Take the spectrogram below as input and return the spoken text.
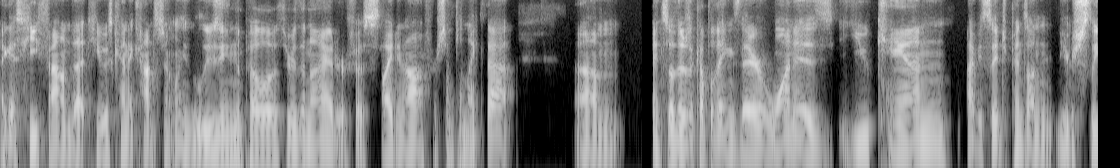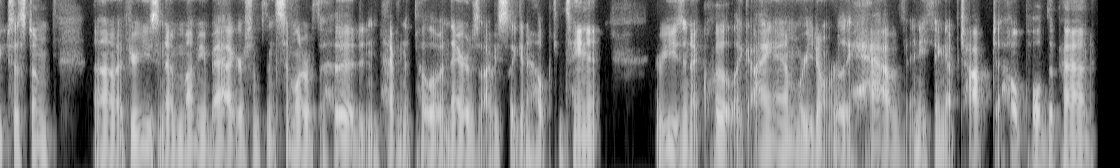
I guess he found that he was kind of constantly losing the pillow through the night, or if it was sliding off, or something like that. Um, and so there's a couple things there. One is you can obviously it depends on your sleep system. Uh, if you're using a mummy bag or something similar with the hood and having the pillow in there is obviously going to help contain it. Or using a quilt like I am, where you don't really have anything up top to help hold the pad.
